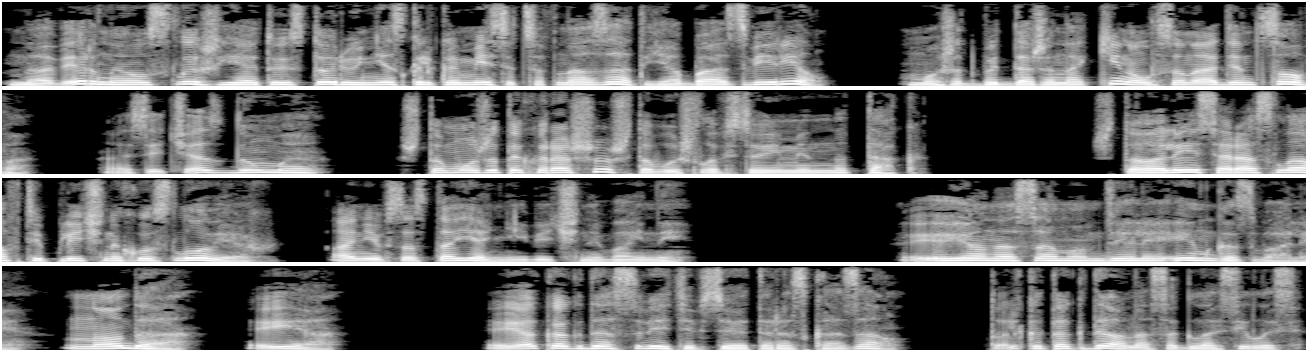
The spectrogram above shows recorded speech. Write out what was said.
Наверное, услышь я эту историю несколько месяцев назад, я бы озверел. Может быть, даже накинулся на Одинцова. А сейчас думаю, что может и хорошо, что вышло все именно так. Что Олеся росла в тепличных условиях, а не в состоянии вечной войны. Ее на самом деле Инга звали. Ну да, я. Я когда Свете все это рассказал, только тогда она согласилась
